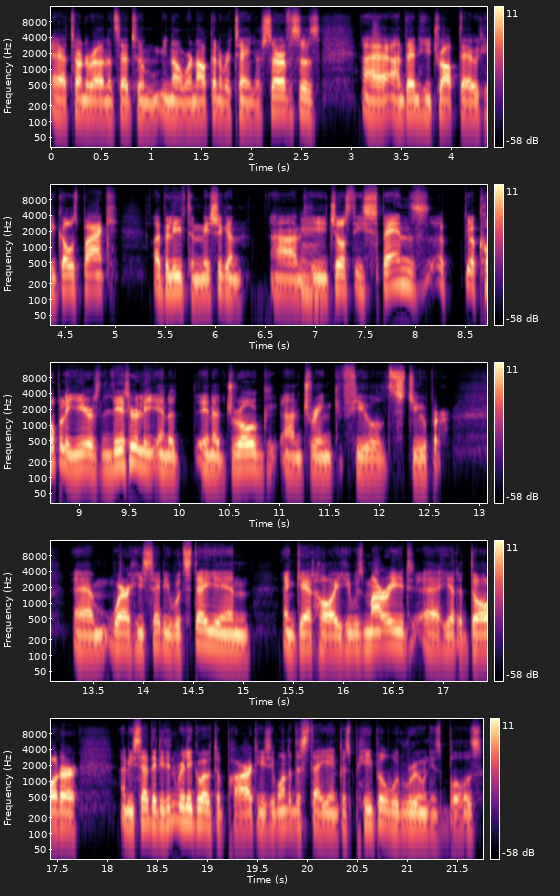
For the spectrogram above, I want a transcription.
uh, turned around and said to him, you know, we're not going to retain your services. Uh, and then he dropped out. He goes back, I believe, to Michigan. And mm. he just he spends a, a, couple of years literally in a in a drug and drink fueled stupor, um, where he said he would stay in and get high. He was married, uh, he had a daughter, and he said that he didn't really go out to parties. He wanted to stay in because people would ruin his buzz.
